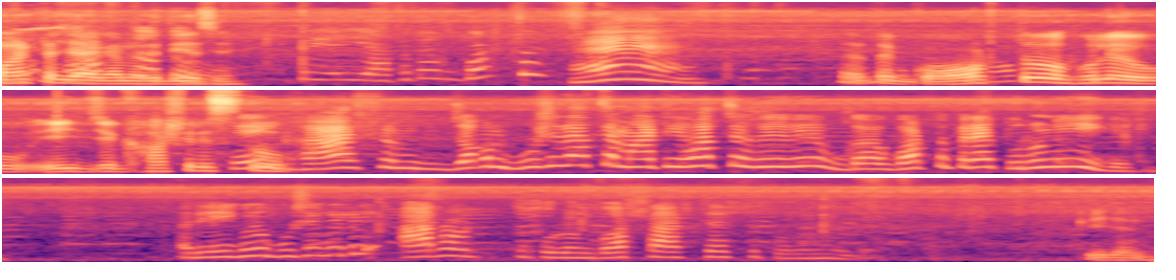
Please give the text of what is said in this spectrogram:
অনেকটা জায়গা মেরে দিয়েছে। হ্যাঁ। গর্ত হলেও এই যে ঘাসের স্তূপ। ঘাস যখন বসে যাচ্ছে মাটি হচ্ছে হয়ে হয়ে গর্ত প্রায় পূরণ হয়ে গেছে। আর এইগুলো বসে গেলে আরও একটু পূরণ বর্ষা আসতে আসতে পূরণ হয়ে যাবে কি জানি?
